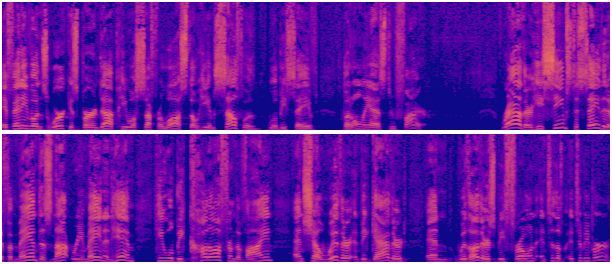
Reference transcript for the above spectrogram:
if anyone's work is burned up, he will suffer loss, though he himself will, will be saved, but only as through fire. Rather, he seems to say that if a man does not remain in him, he will be cut off from the vine and shall wither and be gathered and with others be thrown into the to be burned.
